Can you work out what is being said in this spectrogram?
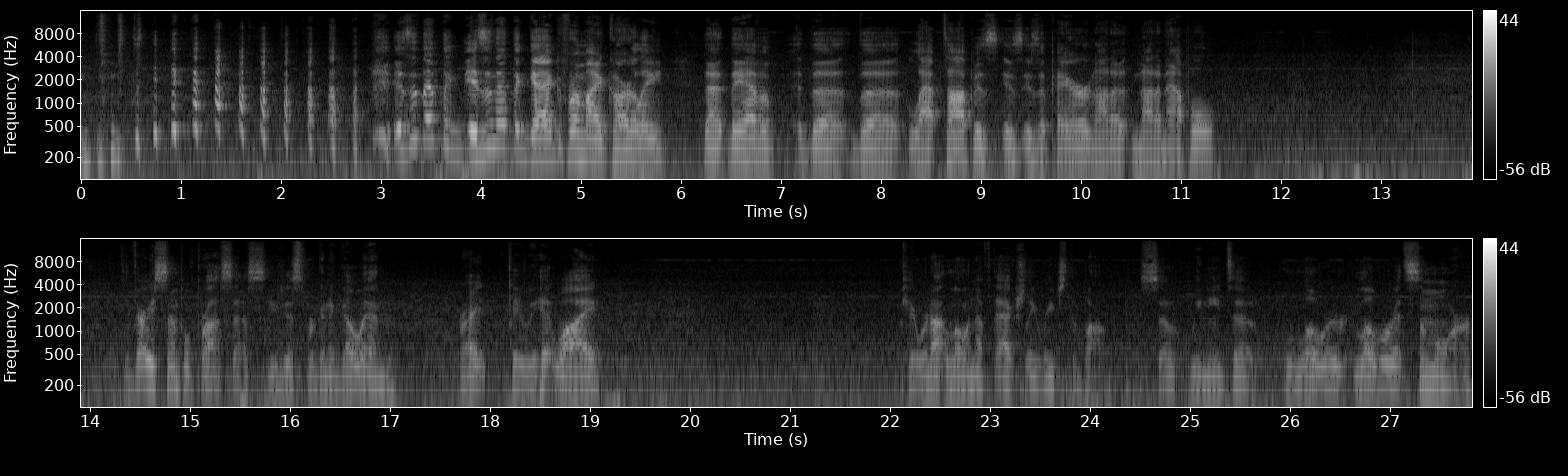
isn't that the isn't that the gag from iCarly that they have a the the laptop is is is a pear, not a not an apple. A very simple process. You just we're gonna go in, right? Okay, we hit Y. Okay, we're not low enough to actually reach the bomb, so we need to lower lower it some more,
